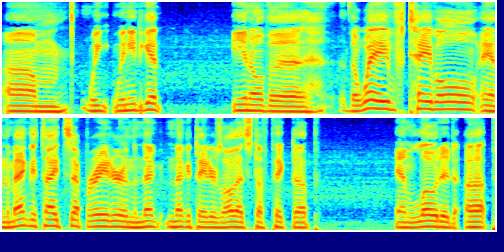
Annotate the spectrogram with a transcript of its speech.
Um, we, we need to get, you know, the, the wave table and the magnetite separator and the nug nuggetators, all that stuff picked up and loaded up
